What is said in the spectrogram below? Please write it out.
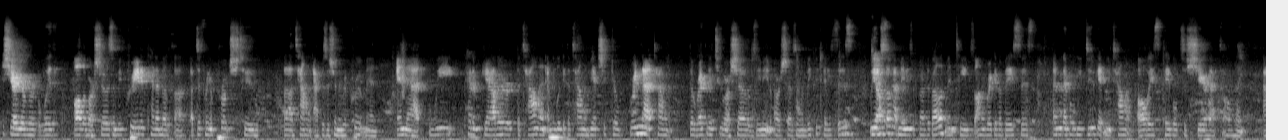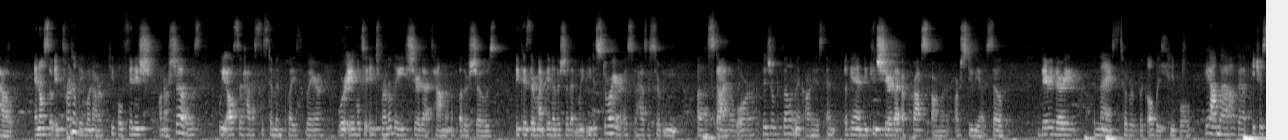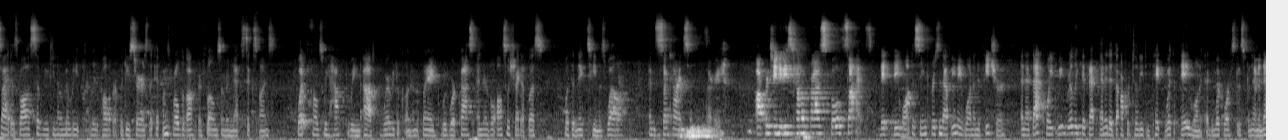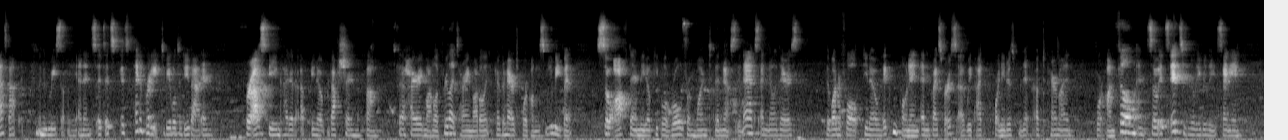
share your work with all of our shows, and we've created kind of a, a, different approach to uh, talent acquisition and recruitment. In that we kind of gather the talent and we look at the talent. We actually bring that talent directly to our shows. We meet our shows on a weekly basis. We also have meetings with our development teams on a regular basis. And whenever we do get new talent, always able to share that talent out. And also internally, when our people finish on our shows, we also have a system in place where we're able to internally share that talent with other shows because there might be another show that might need a story or has, a certain uh, style or visual development artist. And again, we can share that across our, our studio. So very, very nice to work with all these people. Yeah, on the, on the feature side as well. So we, you know, nobody call up our producers. Look at who's rolled off their films in the next six months. What films we have going up, where we look on in the bank would work best, and then we'll also share that us with the Nick team as well. And sometimes, sorry, opportunities come across both sides. They, they want the same person that we may want in the future. And at that point, we really give that candidate the opportunity to pick what they want and what works best for them, and that's happened mm-hmm. recently. And it's, it's it's it's kind of great to be able to do that. And for us, being kind of a, you know production, um, the hiring model, a freelance hiring model, kind the marriage work on this movie, but so often, you know, people roll from one to the next to the next, and know there's the wonderful, you know, Nick component, and vice versa. We've had coordinators from Nick up to Paramount work on film, and so it's it's really really exciting.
